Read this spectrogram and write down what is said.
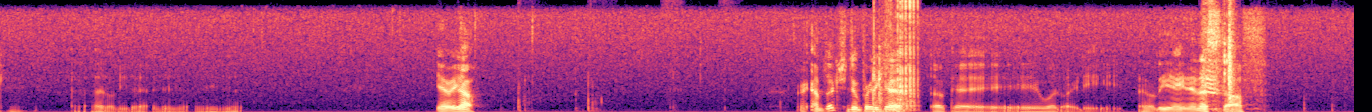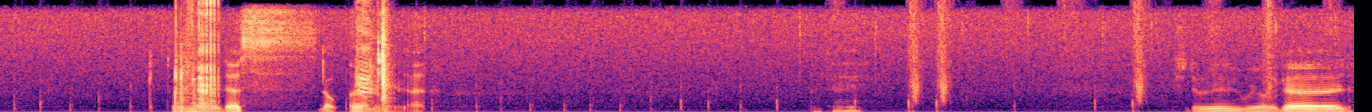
Okay. I don't need that. There we go. Alright, I'm actually doing pretty good. Okay, what do I need? I don't need any of this stuff. Don't need any of this. Nope, I don't need any of that. Okay. She's doing really good.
